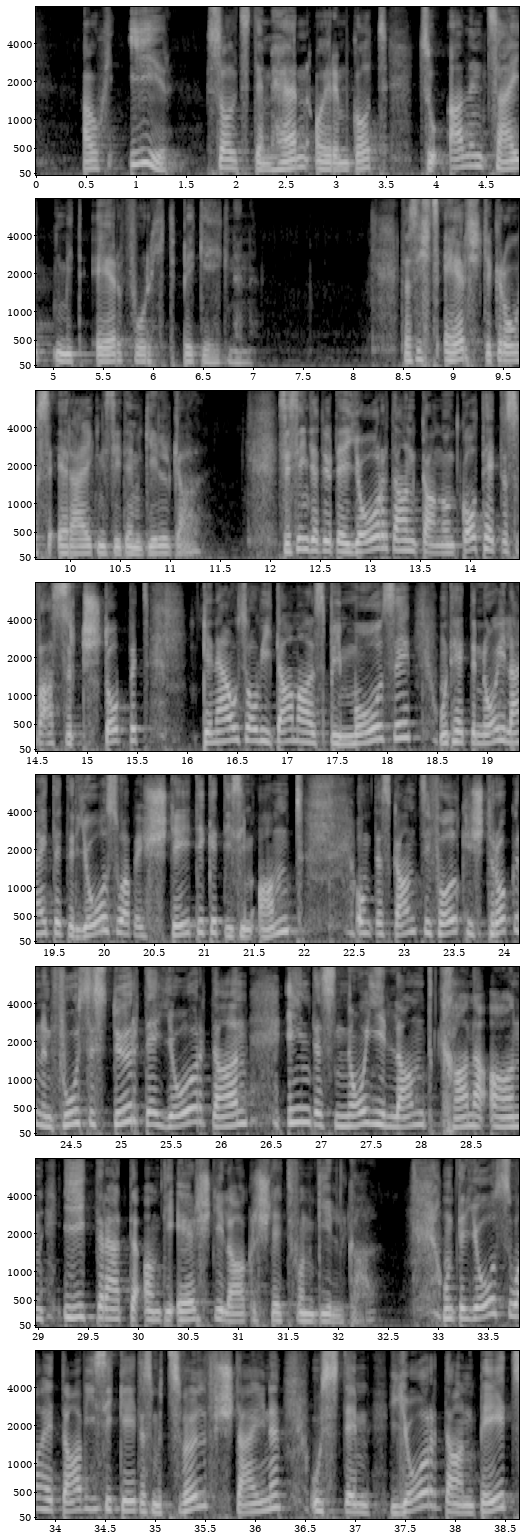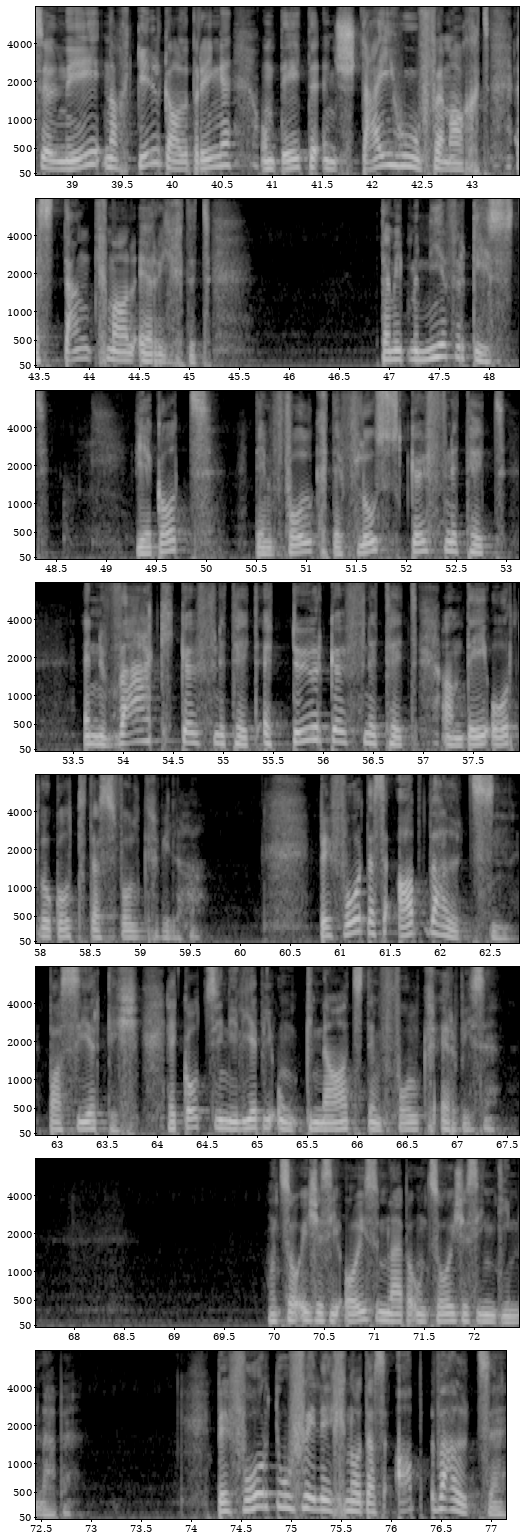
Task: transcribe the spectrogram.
auch ihr sollt dem Herrn, eurem Gott, zu allen Zeiten mit Ehrfurcht begegnen. Das ist das erste große Ereignis in dem Gilgal. Sie sind ja durch den Jordan gegangen und Gott hat das Wasser gestoppt Genauso wie damals bei Mose und hat der neue Leiter, der Josua, bestätigt in seinem Amt. Und das ganze Volk ist trockenen Fußes durch den Jordan in das neue Land Kanaan eintreten an die erste Lagerstätte von Gilgal. Und der Josua hat da Weise gegeben, dass man zwölf Steine aus dem Jordan Bezel nach Gilgal bringen und dort einen Steinhaufen macht, ein Denkmal errichtet damit man nie vergisst, wie Gott dem Volk den Fluss geöffnet hat, einen Weg geöffnet hat, eine Tür geöffnet hat an den Ort, wo Gott das Volk will haben. Bevor das Abwälzen passiert ist, hat Gott seine Liebe und Gnade dem Volk erwiesen. Und so ist es in unserem Leben und so ist es in deinem Leben bevor du vielleicht noch das Abwälzen,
